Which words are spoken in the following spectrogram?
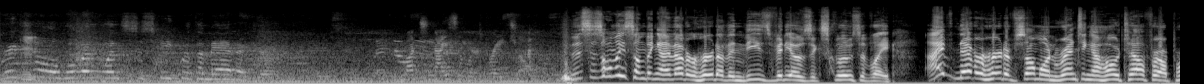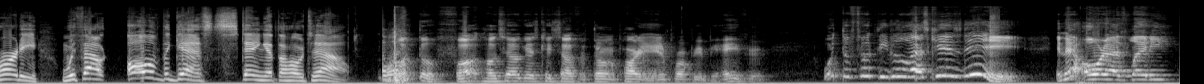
Rachel, a woman wants to speak with a manager. Much nicer with Rachel. This is only something I've ever heard of in these videos exclusively. I've never heard of someone renting a hotel for a party without all of the guests staying at the hotel. What the fuck? Hotel gets kicked out for throwing a party and inappropriate behavior. What the fuck these little ass kids did? And that old ass lady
